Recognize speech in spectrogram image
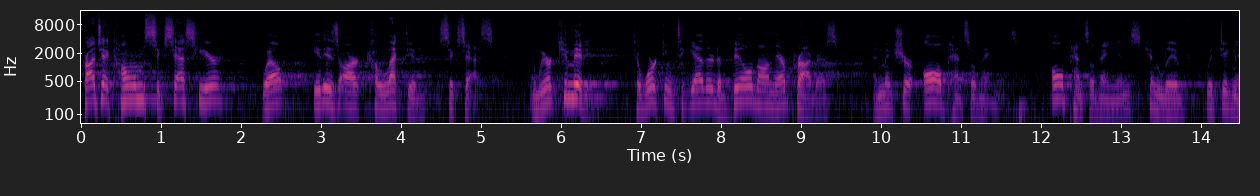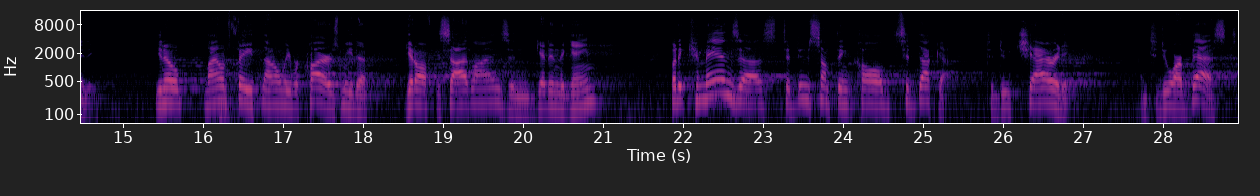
Project Home's success here, well, it is our collective success. And we are committed to working together to build on their progress and make sure all Pennsylvanians, all Pennsylvanians can live with dignity. You know, my own faith not only requires me to get off the sidelines and get in the game, but it commands us to do something called tzedakah, to do charity, and to do our best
